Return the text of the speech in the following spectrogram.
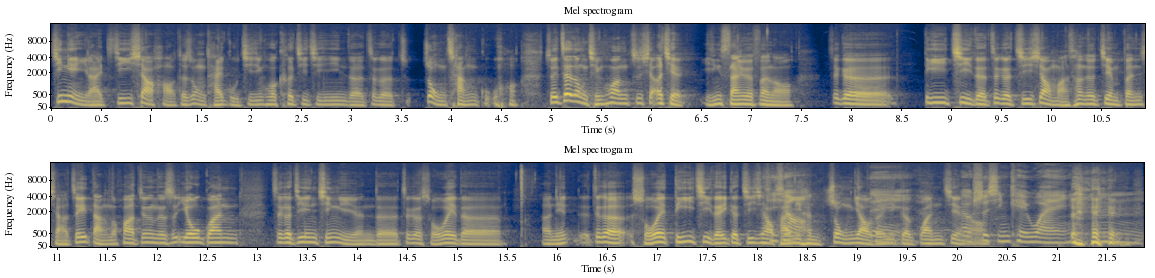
今年以来绩效好的这种台股基金或科技基金的这个重仓股，所以在这种情况之下，而且已经三月份了，这个第一季的这个绩效马上就见分晓。这一档的话，真的是攸关这个基金经理人的这个所谓的呃年这个所谓第一季的一个绩效排名很重要的一个关键。还有世新 KY，对。嗯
